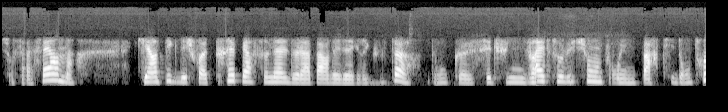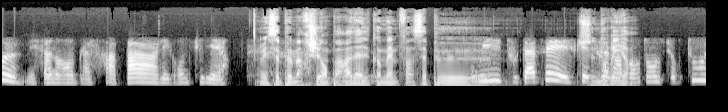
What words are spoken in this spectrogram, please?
sur sa ferme, qui implique des choix très personnels de la part des agriculteurs. Donc c'est une vraie solution pour une partie d'entre eux, mais ça ne remplacera pas les grandes filières. Mais ça peut marcher en parallèle quand même. Enfin, ça peut. Oui, tout à fait. ce qui est très important surtout,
